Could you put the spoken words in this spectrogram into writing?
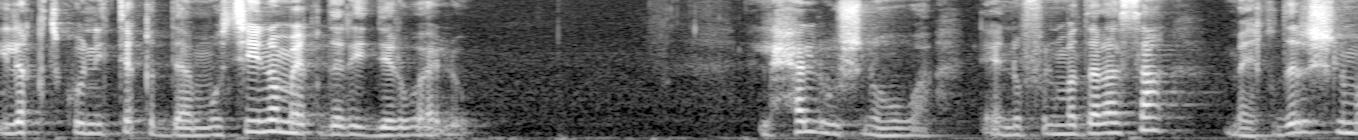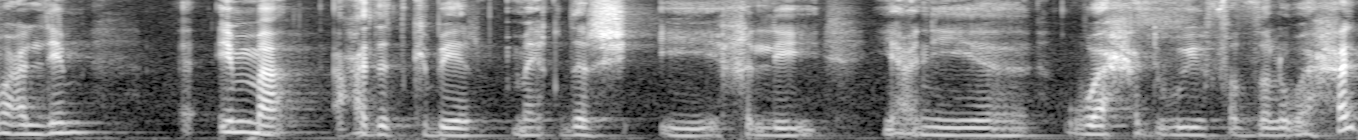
إلا تكوني انت قدامه sinon ما يقدر يدير والو. الحل وشنو هو؟ لأنه في المدرسة ما يقدرش المعلم إما عدد كبير ما يقدرش يخلي يعني آه، واحد ويفضل واحد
